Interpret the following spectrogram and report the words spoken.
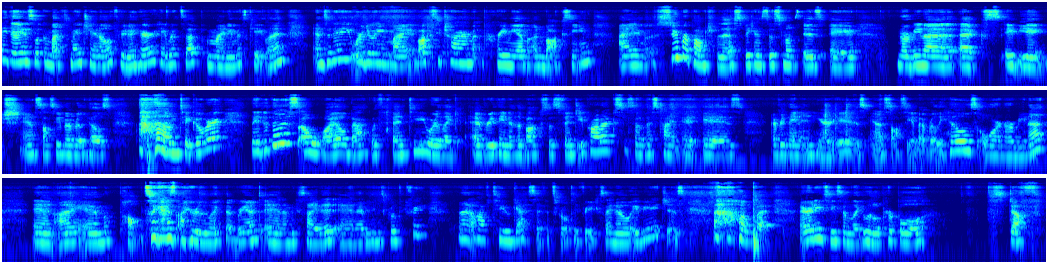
Hey guys, welcome back to my channel. If you're new here, hey what's up? My name is Katelan and today we're doing my BoxyCharm Premium unboxing. I'm super pumped for this because this month is a Norvina X ABH Anastasia Beverly Hills um, takeover. They did this a while back with Fenty where like everything in the box was Fenty products. So this time it is, everything in here is Anastasia Beverly Hills or Norvina and I am pumped because I really like that brand and I'm excited and everything's cruelty free and I don't have to guess if it's cruelty free because I know ABH is. Um, but I already see some like little purple stuff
